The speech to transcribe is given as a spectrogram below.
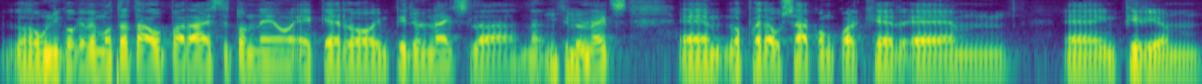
Lo único que hemos tratado para este torneo es que los Imperial Knights, la, Imperial Knights, eh, los pueda usar con cualquier eh, eh, Imperium.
